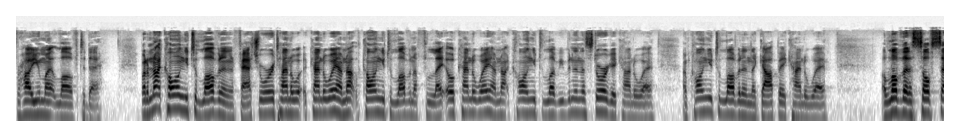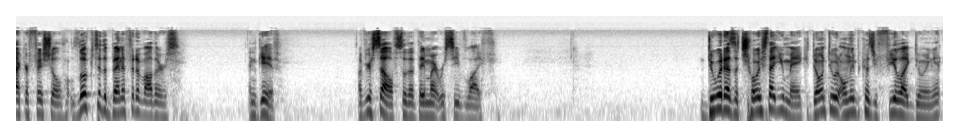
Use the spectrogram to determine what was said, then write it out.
for how you might love today. But I'm not calling you to love in an infatuatory kind of, kind of way. I'm not calling you to love in a phileo kind of way. I'm not calling you to love even in a storge kind of way. I'm calling you to love in an agape kind of way a love that is self sacrificial. Look to the benefit of others and give of yourself so that they might receive life. Do it as a choice that you make. Don't do it only because you feel like doing it.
